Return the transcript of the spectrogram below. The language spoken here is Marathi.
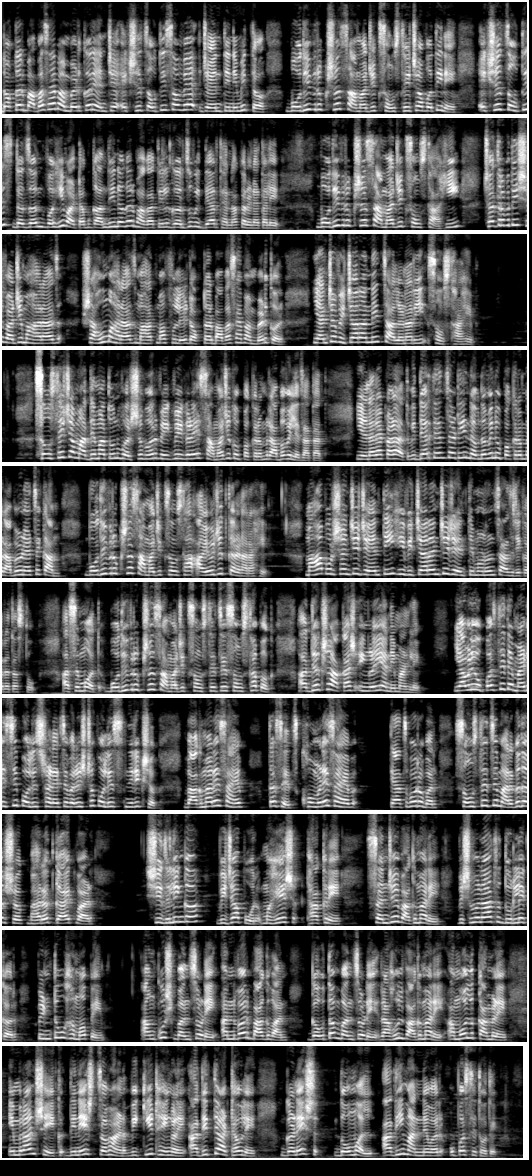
डॉक्टर बाबासाहेब आंबेडकर यांच्या एकशे चौतीसाव्या जयंतीनिमित्त बोधिवृक्ष सामाजिक संस्थेच्या वतीने एकशे चौतीस डझन वही वाटप गांधीनगर भागातील गरजू विद्यार्थ्यांना करण्यात आले. बोधिवृक्ष सामाजिक संस्था ही छत्रपती शिवाजी महाराज शाहू महाराज महात्मा फुले डॉक्टर बाबासाहेब आंबेडकर यांच्या विचारांनी चालणारी संस्था आहे. संस्थेच्या माध्यमातून वर्षभर वेगवेगळे सामाजिक उपक्रम राबविले जातात. येणाऱ्या काळात विद्यार्थ्यांसाठी नवनवीन उपक्रम राबविण्याचे काम बोधिवृक्ष सामाजिक संस्था आयोजित करणार आहे. महापुरुषांची जयंती ही विचारांची जयंती म्हणून साजरी करत असतो. असे मत बोधिवृक्ष सामाजिक संस्थेचे संस्थापक अध्यक्ष आकाश इंगळे यांनी मांडले. यावेळी उपस्थित M I D C police ठाण्याचे वरिष्ठ पोलीस निरीक्षक वाघमारे साहेब तसेच खोमणे साहेब त्याचबरोबर संस्थेचे मार्गदर्शक भारत गायकवाड शिधलिंग विजापूर महेश ठाकरे संजय वाघमारे विश्वनाथ दुर्लेकर पिंटू हमपे अंकुश बनसोडे अनवर बागवान गौतम बनसोडे राहुल वाघमारे अमोल कांबळे इम्रान शेख दिनेश चव्हाण विकी ठेंगळे आदित्य आठवले गणेश दोमल आदी मान्यवर उपस्थित होते.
